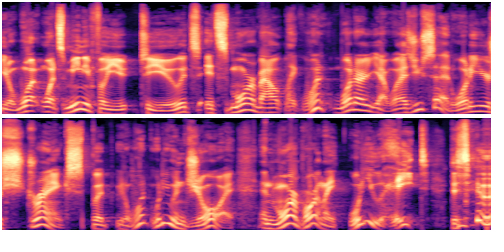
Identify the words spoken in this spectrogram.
you know what what's meaningful you, to you it's it's more about like what what are yeah well as you said what are your strengths but you know what what do you enjoy and more importantly what do you hate to do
